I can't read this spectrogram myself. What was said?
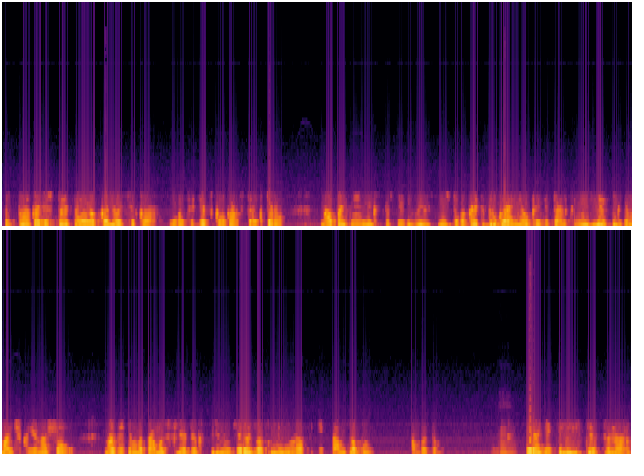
Предполагали, что это колесико от детского конструктора, но позднее на экспертизе выяснилось, что какая-то другая мелкая деталька. Неизвестно, где мальчик ее нашел, но, видимо, там исследуя, экспериментируя, заснул у нас и там забыл об этом. И родители, естественно,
